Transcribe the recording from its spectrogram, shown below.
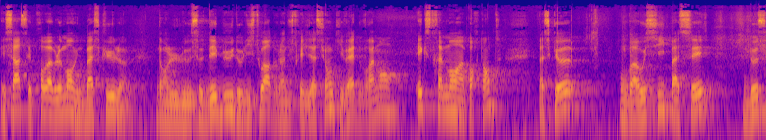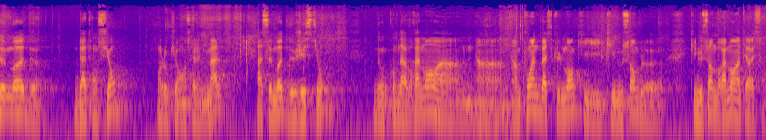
Et ça, c'est probablement une bascule dans ce début de l'histoire de l'industrialisation qui va être vraiment extrêmement importante parce que on va aussi passer de ce mode d'attention, en l'occurrence à l'animal, à ce mode de gestion. Donc on a vraiment un, point de basculement qui, nous semble, vraiment intéressant.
